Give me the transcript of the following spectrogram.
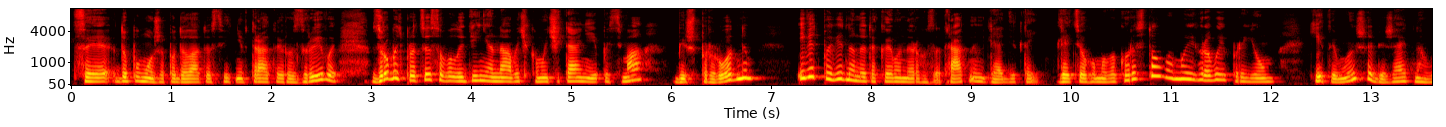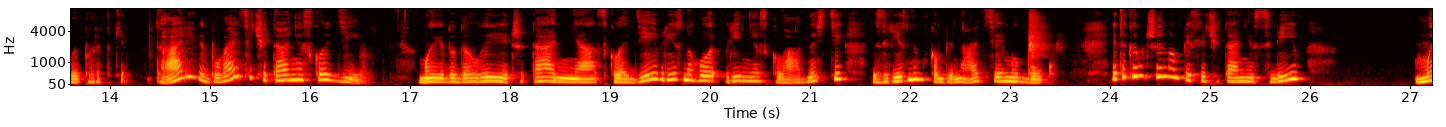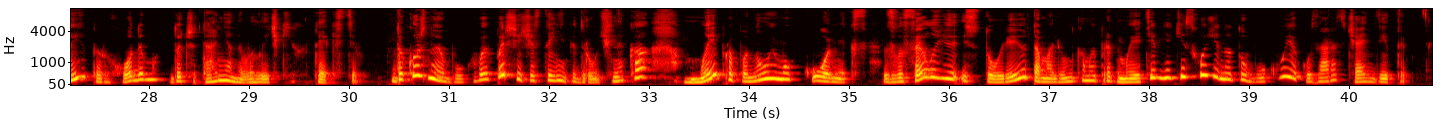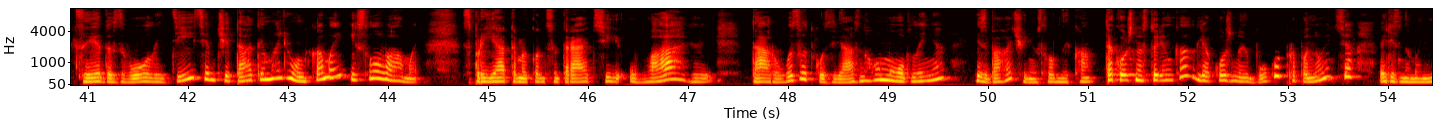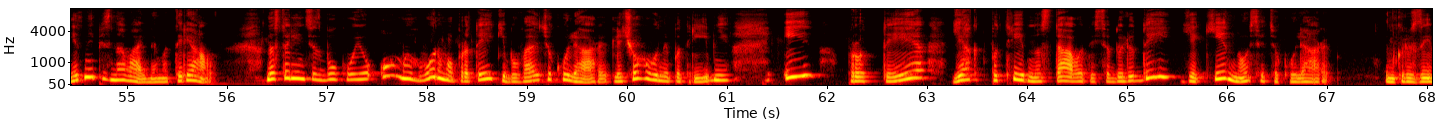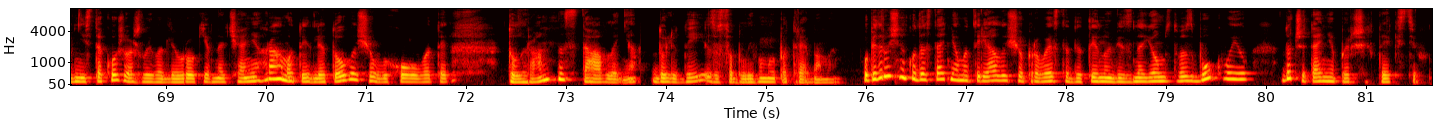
Це допоможе подолати освітні втрати і розриви, зробить процес оволодіння навичками читання і письма більш природним і, відповідно, не таким енергозатратним для дітей. Для цього ми використовуємо ігровий прийом кіт і миша біжать на випередки. Далі відбувається читання складів. Ми додали читання складів різного рівня складності з різними комбінаціями букв. І таким чином, після читання слів, ми переходимо до читання невеличких текстів. До кожної букви в першій частині підручника ми пропонуємо комікс з веселою історією та малюнками предметів, які схожі на ту букву, яку зараз вчать діти. Це дозволить дітям читати малюнками і словами, сприятиме концентрації уваги та розвитку зв'язного мовлення і збагаченню словника. Також на сторінках для кожної букви пропонується різноманітний пізнавальний матеріал. На сторінці з буквою О ми говоримо про те, які бувають окуляри, для чого вони потрібні, і про те, як потрібно ставитися до людей, які носять окуляри. Інклюзивність також важлива для уроків навчання грамоти і для того, щоб виховувати толерантне ставлення до людей з особливими потребами. У підручнику достатньо матеріалу, щоб провести дитину від знайомства з буквою до читання перших текстів.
